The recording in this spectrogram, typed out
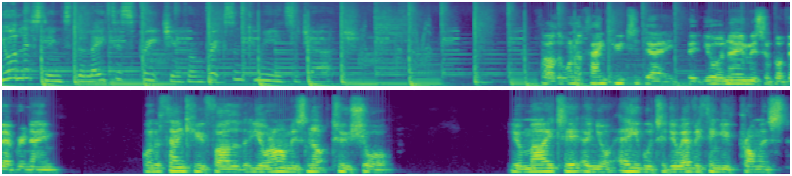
You're listening to the latest preaching from Brixham Community Church. Father, I want to thank you today that your name is above every name. I want to thank you, Father, that your arm is not too short. You're mighty and you're able to do everything you've promised.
